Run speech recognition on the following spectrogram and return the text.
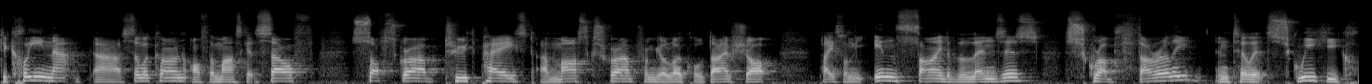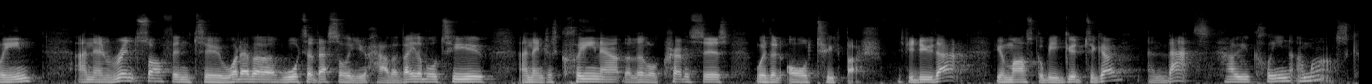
To clean that uh, silicone off the mask itself, soft scrub, toothpaste, a mask scrub from your local dive shop, place on the inside of the lenses, scrub thoroughly until it's squeaky clean, and then rinse off into whatever water vessel you have available to you, and then just clean out the little crevices with an old toothbrush. If you do that, your mask will be good to go, and that's how you clean a mask.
